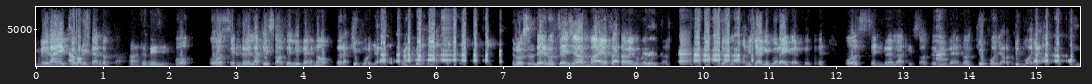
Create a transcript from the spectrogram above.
मेरा एक फेवरेट डायलॉग था। हाँ सतीश जी। वो ओ सिंड्रेला की सौतेली बहनों जरा चुप हो जाओ। नहीं और माया को मैं बोलता जब वो मनीषा की बुराई करते थे ओ सिंड्रेला की सौतेली हाँ। बहनों चुप हो जाओ चुप हो जाओ।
